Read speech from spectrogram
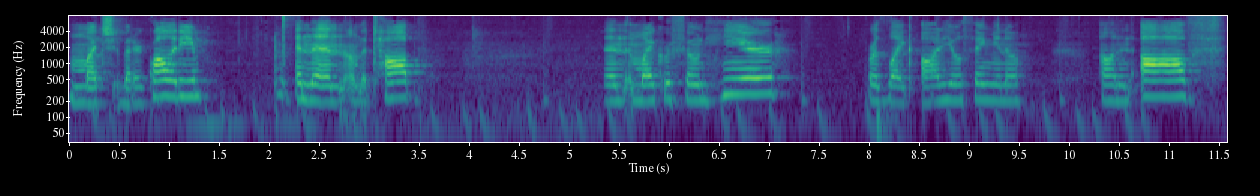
much better quality. And then on the top, and a microphone here, or like audio thing, you know, on and off.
